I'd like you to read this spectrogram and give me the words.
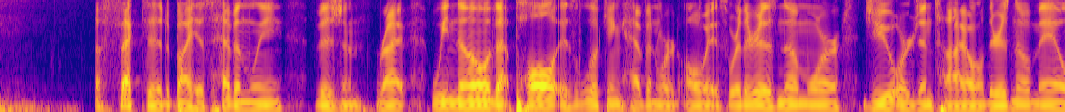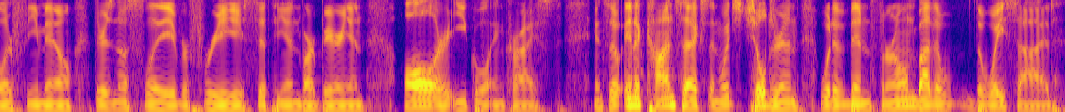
affected by his heavenly vision, right? We know that Paul is looking heavenward always, where there is no more Jew or Gentile, there is no male or female, there is no slave or free, Scythian, barbarian. All are equal in Christ. And so, in a context in which children would have been thrown by the, the wayside,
